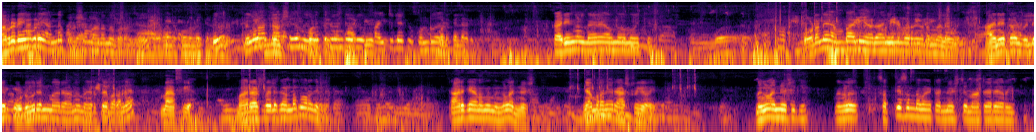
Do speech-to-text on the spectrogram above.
അവരുടെയും കൂടി അന്നപ്രശ്നമാണെന്ന് പറഞ്ഞു നിങ്ങൾ ആ കാർഷിക നിയമത്തിന് വേണ്ടി ഒരു ഫൈറ്റിലേക്ക് കൊണ്ടുപോകാൻ കാര്യങ്ങൾ നേരെ ആവുന്നതെന്ന് നോക്കി. ഉടനെ അംബാനി അദാനി എന്ന് പറഞ്ഞ് കിടന്ന നിലവിളി അതിനേക്കാൾ വലിയ കൊടൂരന്മാരാണ് നേരത്തെ പറഞ്ഞ മാഫിയ. മഹാരാഷ്ട്രയിലൊക്കെ ഉണ്ടെന്ന് പറഞ്ഞില്ലേ? ആരൊക്കെയാണെന്ന് നിങ്ങൾ അന്വേഷിക്കും. ഞാൻ പറഞ്ഞ രാഷ്ട്രീയമായി. നിങ്ങൾ അന്വേഷിക്കും. നിങ്ങൾ സത്യസന്ധമായിട്ട് അന്വേഷിച്ച് നാട്ടുകാരെ അറിയിക്കും.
